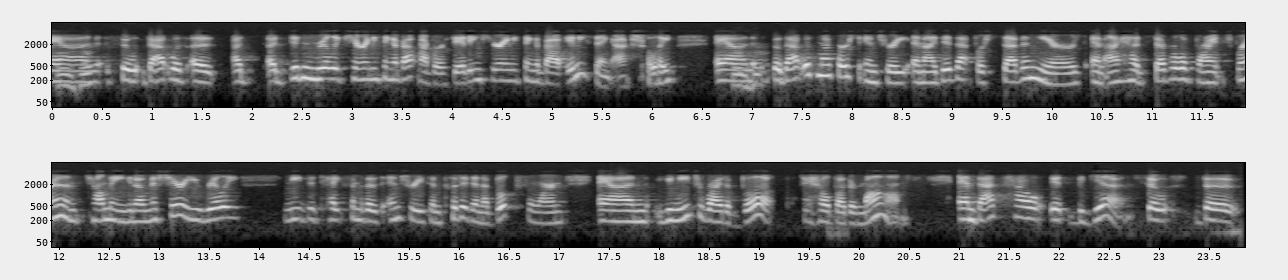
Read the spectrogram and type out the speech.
And mm-hmm. so that was a, a, I didn't really care anything about my birthday. I didn't care anything about anything actually. And mm-hmm. so that was my first entry and I did that for seven years. And I had several of Bryant's friends tell me, you know, Miss Cherie, you really need to take some of those entries and put it in a book form and you need to write a book to help other moms and that's how it begins. So the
